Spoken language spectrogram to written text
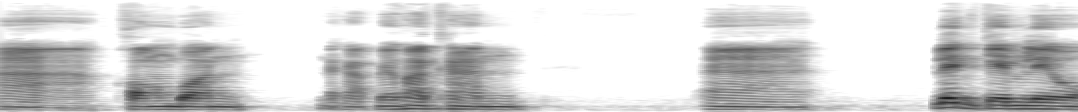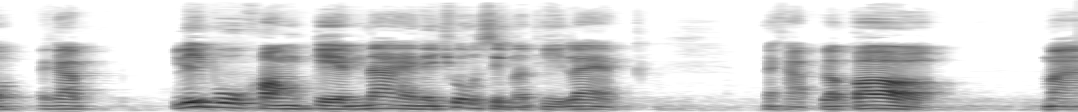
อ่าคลองบอลนะครับไม่ว่าการอ่าเล่นเกมเร็วนะครับลิพูครองเกมได้ในช่วง 10 นาทีแรกนะครับ แล้วก็มา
